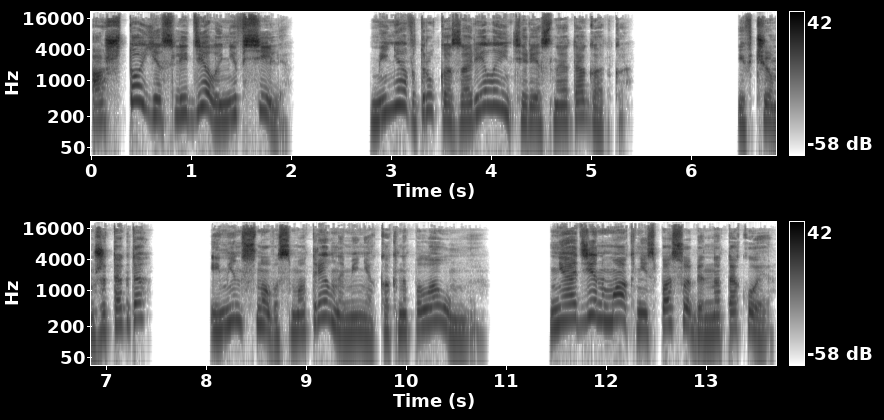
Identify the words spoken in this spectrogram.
А что, если дело не в силе? Меня вдруг озарила интересная догадка. И в чем же тогда? Имин снова смотрел на меня, как на полоумную. Ни один маг не способен на такое.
